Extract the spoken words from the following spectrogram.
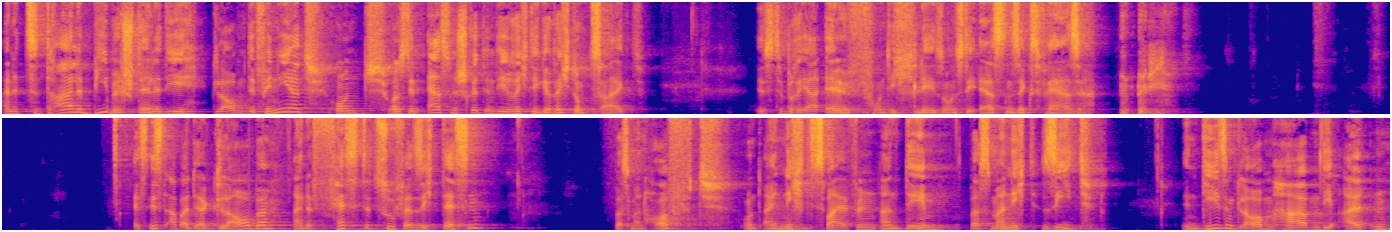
Eine zentrale Bibelstelle, die Glauben definiert und uns den ersten Schritt in die richtige Richtung zeigt, ist Hebräer 11 und ich lese uns die ersten sechs Verse. Es ist aber der Glaube eine feste Zuversicht dessen, was man hofft und ein Nichtzweifeln an dem, was man nicht sieht. In diesem Glauben haben die Alten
